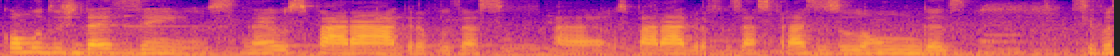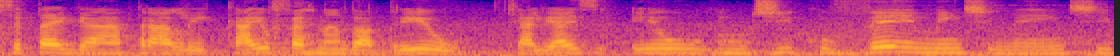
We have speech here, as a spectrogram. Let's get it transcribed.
como dos desenhos, né? os parágrafos, as, os parágrafos, as frases longas. Se você pegar para ler Caio Fernando Abreu, que aliás eu indico veementemente,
